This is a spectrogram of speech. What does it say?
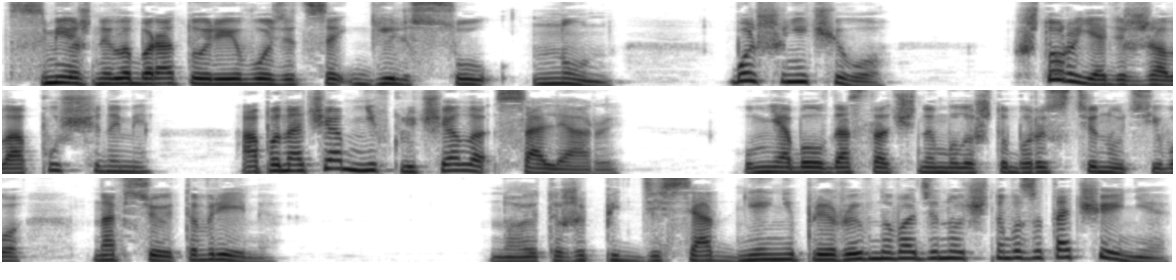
в смежной лаборатории возится Гильсу Нун. Больше ничего. Шторы я держала опущенными, а по ночам не включала соляры. У меня было достаточно мыла, чтобы растянуть его на все это время. Но это же пятьдесят дней непрерывного одиночного заточения.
